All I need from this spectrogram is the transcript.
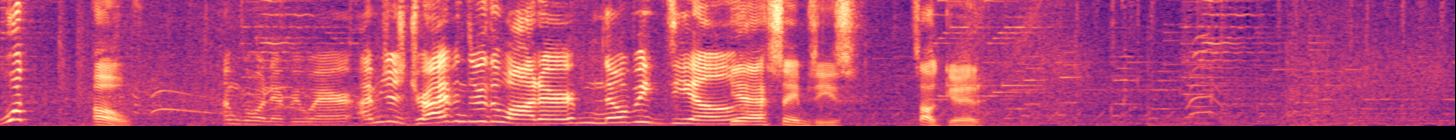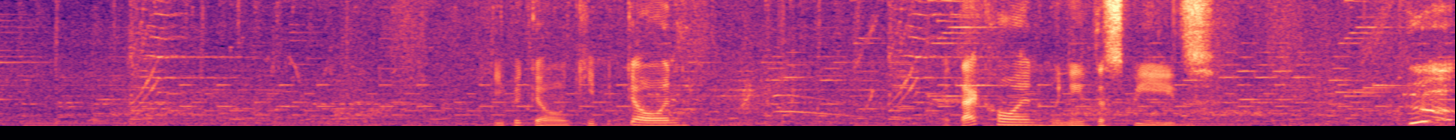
What? Oh, I'm going everywhere. I'm just driving through the water. No big deal. yeah, same Z's. It's all good. Keep it going, keep it going. Get that coin, we need the speeds.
